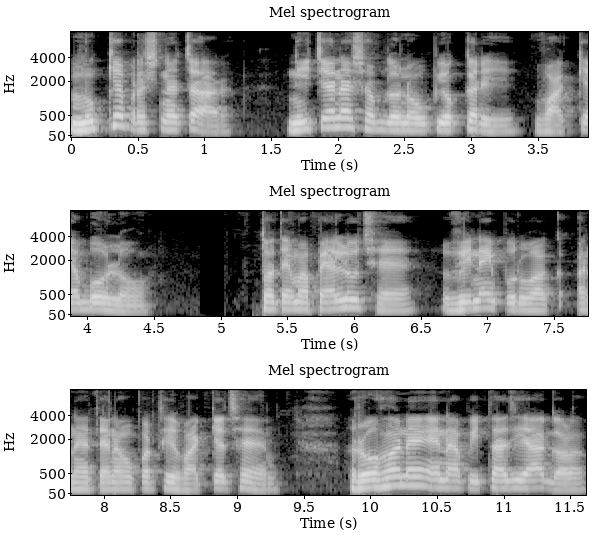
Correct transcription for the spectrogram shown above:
મુખ્ય પ્રશ્ન ચાર નીચેના શબ્દોનો ઉપયોગ કરી વાક્ય બોલો. તો તેમાં પહેલું છે, વિનયપૂર્વક અને તેના ઉપરથી વાક્ય છે, રોહને એના પિતાજી આગળ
